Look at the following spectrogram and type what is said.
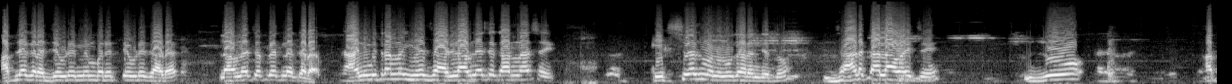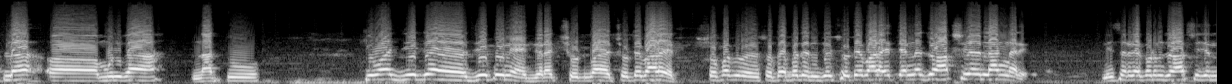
आपल्या घरात जेवढे मेंबर आहेत तेवढे झाडं लावण्याचा प्रयत्न करा. आणि मित्रांनो हे झाड लावण्याचं कारण असं आहे एक सहज म्हणून उदाहरण देतो. झाड का लावायचे? जो आपला मुलगा नातू किंवा जे जे कोणी आहेत घरात छोट बाळ छोटे बाळ आहेत सोपा सोप्या पद्धतीने जे छोटे बाळ आहेत त्यांना जो ऑक्सिजन लागणार आहे निसर्गाकडून जो ऑक्सिजन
